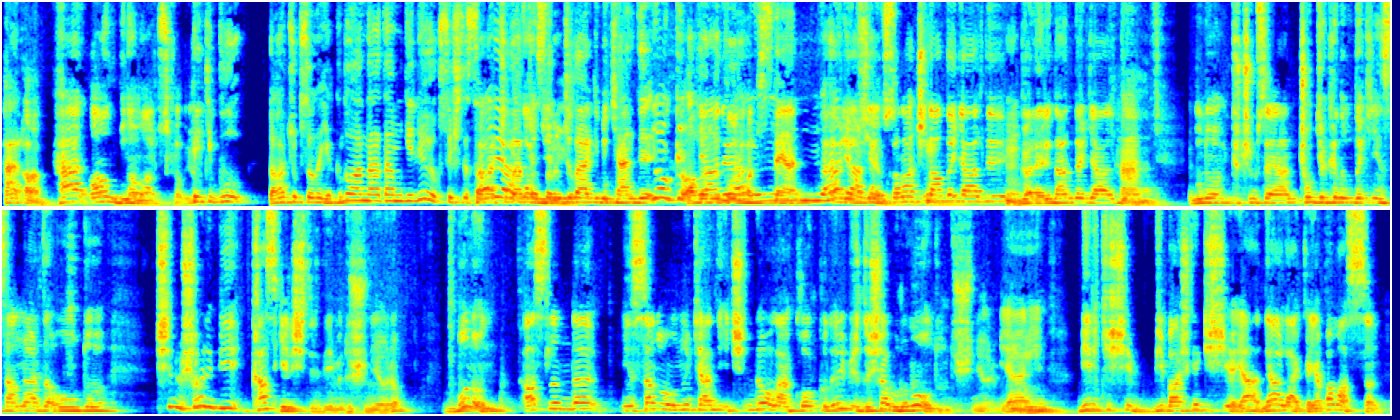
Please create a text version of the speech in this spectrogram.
her an her an buna maruz kalıyor. Peki bu daha çok sana yakın olanlardan mı geliyor yoksa işte sanatçılar, tasarımcılar gibi kendi yok, yok. alanını yani korumak her, isteyen her yerden şey sanatçıdan da geldi, Hı. galeriden de geldi. Ha. Bunu küçümseyen çok yakınımdaki insanlar da oldu. Şimdi şöyle bir kas geliştirdiğimi düşünüyorum. Bunun aslında insanoğlunun kendi içinde olan korkuları bir dışa vurumu olduğunu düşünüyorum. Yani hmm. bir kişi bir başka kişiye ya ne alaka yapamazsın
